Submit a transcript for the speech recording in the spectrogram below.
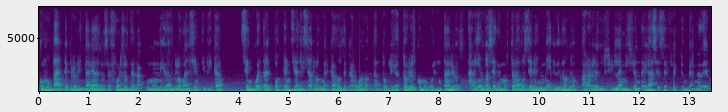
como parte prioritaria de los esfuerzos de la comunidad global científica, se encuentra el potencializar los mercados de carbono, tanto obligatorios como voluntarios, habiéndose demostrado ser el medio idóneo para reducir la emisión de gases de efecto invernadero.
